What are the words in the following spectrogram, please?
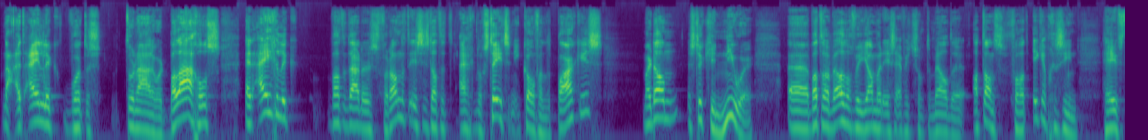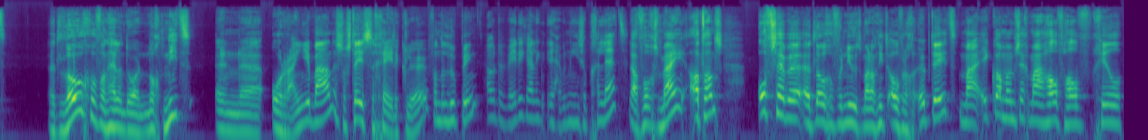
nou uiteindelijk wordt dus Tornado wordt Balagos. En eigenlijk wat er daar dus veranderd is, is dat het eigenlijk nog steeds een icoon van het park is. Maar dan een stukje nieuwer. Eh, wat er wel nog weer jammer is, eventjes om te melden. Althans, voor wat ik heb gezien, heeft het logo van Hellendoorn nog niet een eh, oranje baan. Is nog steeds de gele kleur van de looping. Oh, dat weet ik eigenlijk. Daar heb ik niet eens op gelet. Nou, volgens mij, althans. Of ze hebben het logo vernieuwd, maar nog niet overal geüpdate. Maar ik kwam hem zeg maar half-half geel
